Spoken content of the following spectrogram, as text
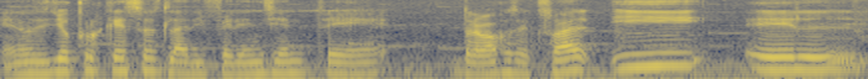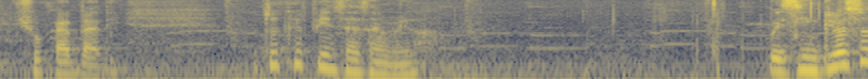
Entonces yo creo que eso es la diferencia entre trabajo sexual y el sugar daddy. ¿Tú qué piensas, amigo? Pues incluso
